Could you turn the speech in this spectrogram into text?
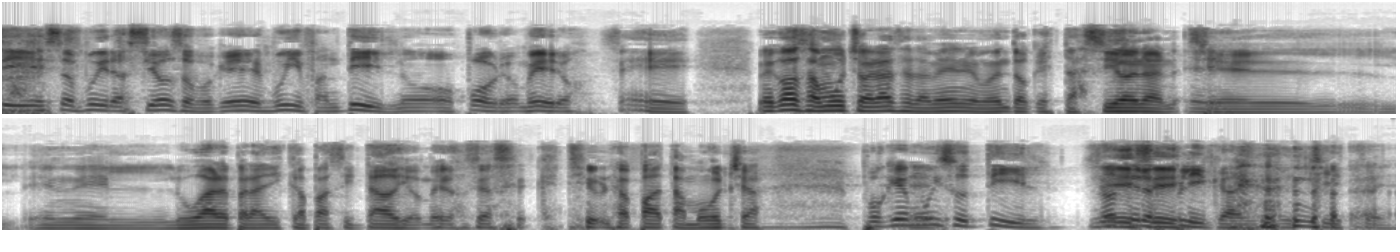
sí, eso es muy gracioso porque es muy infantil, ¿no? Pobre Homero. Sí. Me causa mucho gracia también en el momento que estacionan Sí. en, el, en el lugar para discapacitados y Homero se hace que tiene una pata mocha. Porque es muy Eh, sutil. No sí, te lo sí. explican el chiste.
